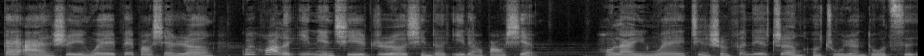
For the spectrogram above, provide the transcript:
该案是因为被保险人。规划了一年期日额型的医疗保险，后来因为精神分裂症而住院多次，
